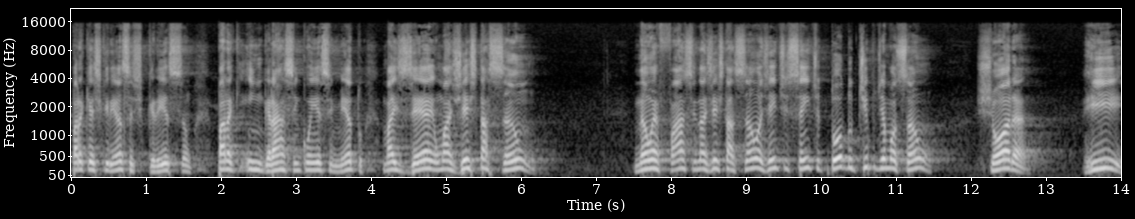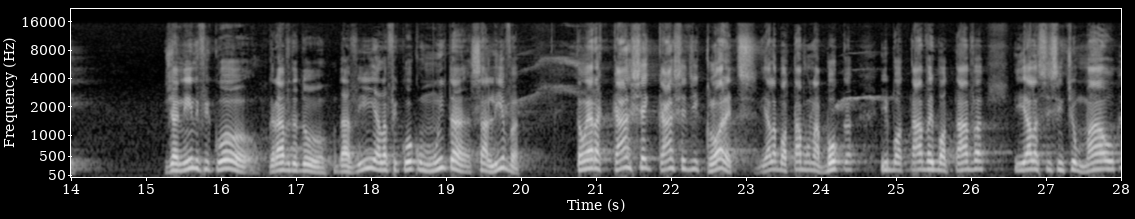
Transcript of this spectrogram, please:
para que as crianças cresçam, para que em graça, em conhecimento, mas é uma gestação. Não é fácil. Na gestação a gente sente todo tipo de emoção. Chora, ri. Janine ficou grávida do Davi, ela ficou com muita saliva. Então era caixa e caixa de clórex, e ela botava na boca e botava e botava, e ela se sentiu mal,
